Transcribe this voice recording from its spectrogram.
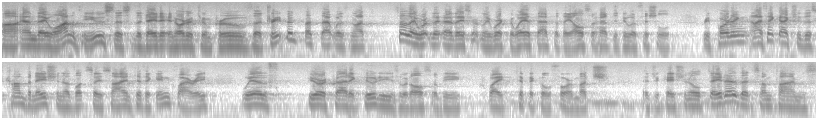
uh, and they wanted to use this, the data in order to improve the treatment, but that was not, so they, were, they, uh, they certainly worked away at that, but they also had to do official reporting. And I think actually this combination of, let's say, scientific inquiry with bureaucratic duties would also be quite typical for much educational data that sometimes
